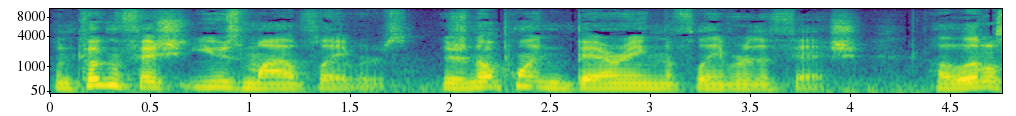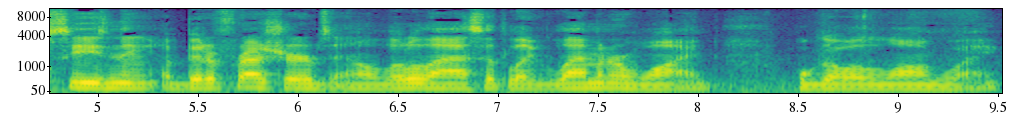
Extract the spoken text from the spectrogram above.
When cooking fish, use mild flavors. There's no point in burying the flavor of the fish. A little seasoning, a bit of fresh herbs, and a little acid like lemon or wine will go a long way.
